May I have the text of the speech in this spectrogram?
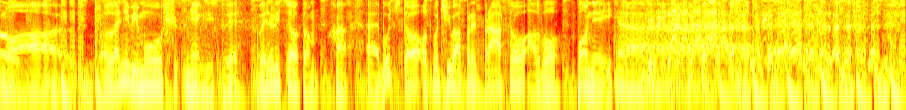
No a lenivý muž neexistuje. Vedeli ste o tom? Ha, e, buď to odpočíva pred prácou, alebo po nej.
